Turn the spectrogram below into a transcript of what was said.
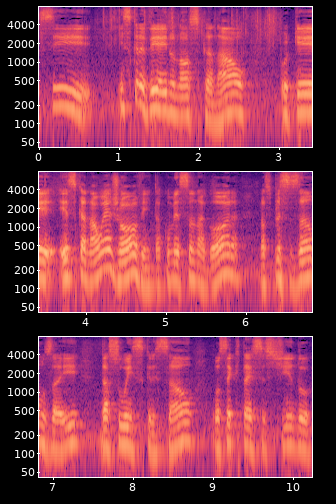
se inscrever aí no nosso canal, porque esse canal é jovem, está começando agora. Nós precisamos aí da sua inscrição. Você que está assistindo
